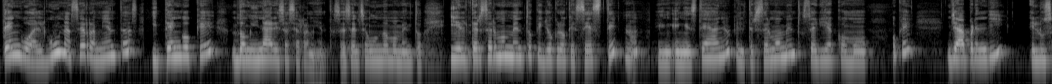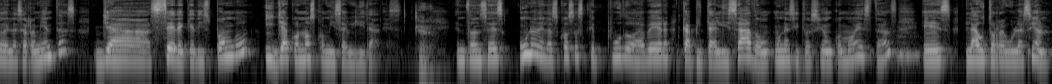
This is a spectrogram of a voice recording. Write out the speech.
tengo algunas herramientas y tengo que dominar esas herramientas. Es el segundo momento. Y el tercer momento, que yo creo que es este, ¿no? En, en este año, el tercer momento sería como, ok, ya aprendí el uso de las herramientas, ya sé de qué dispongo y ya conozco mis habilidades. Claro. Entonces, una de las cosas que pudo haber capitalizado una situación como estas es la autorregulación,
